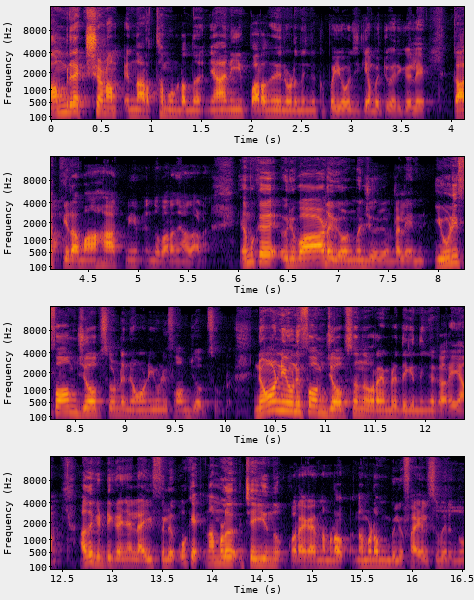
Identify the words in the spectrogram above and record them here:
സംരക്ഷണം എന്ന അർത്ഥമുണ്ടെന്ന് ഞാൻ ഈ പറഞ്ഞതിനോട് നിങ്ങൾക്ക് ഇപ്പോൾ യോജിക്കാൻ പറ്റുമായിരിക്കും അല്ലേ? കാക്കിയുടെ മഹാത്മ്യം എന്ന് പറഞ്ഞാൽ അതാണ്. നമുക്ക് ഒരുപാട് ഗവൺമെന്റ് ജോലി ഉണ്ട് അല്ലേ? യൂണിഫോം ജോബ്സ് ഉണ്ട് നോൺ യൂണിഫോം ജോബ്സ് ഉണ്ട്. നോൺ യൂണിഫോം ജോബ്സ് എന്ന് പറയുമ്പോഴത്തേക്കും നിങ്ങൾക്കറിയാം അത് കിട്ടിക്കഴിഞ്ഞാൽ ലൈഫിൽ ഓക്കെ നമ്മൾ ചെയ്യുന്നു കുറേ കാര്യം നമ്മുടെ നമ്മുടെ മുമ്പിൽ ഫയൽസ് വരുന്നു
